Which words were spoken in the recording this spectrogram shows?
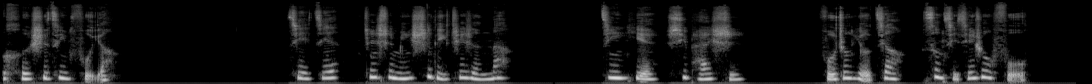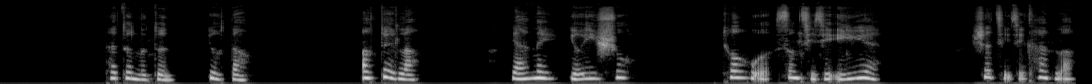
何时进府呀？姐姐真是明事理之人呐！今夜须牌时，府中有轿送姐姐入府。他顿了顿，又道：“哦，对了，衙内有一书，托我送姐姐一阅，说姐姐看了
